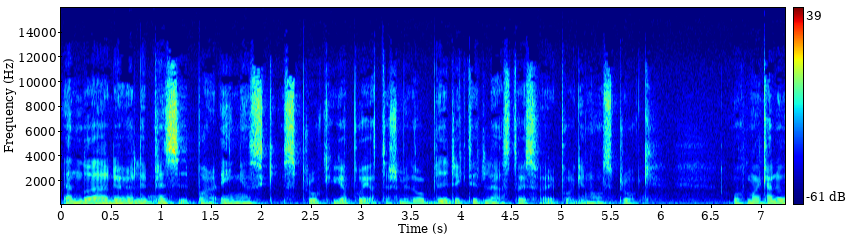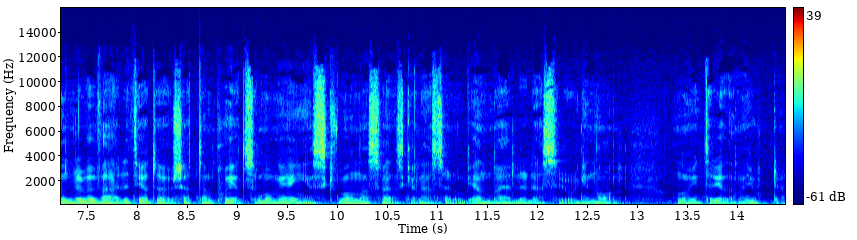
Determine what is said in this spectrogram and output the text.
Ändå är det väl i princip bara engelskspråkiga poeter som idag blir riktigt lästa i Sverige på originalspråk. Och man kan undra över värdet i att översätta en poet som många engelskvana svenska läsare nog ändå hellre läser i original om de inte redan har gjort det.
